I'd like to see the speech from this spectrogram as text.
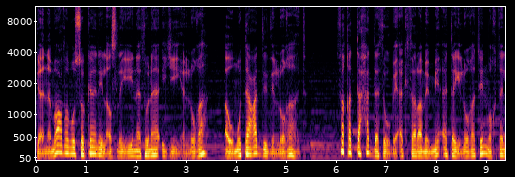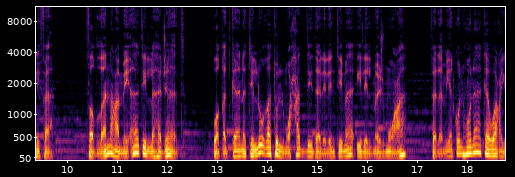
كان معظم السكان الأصليين ثنائيي اللغة أو متعدد اللغات فقد تحدثوا بأكثر من مائتي لغة مختلفة فضلا عن مئات اللهجات وقد كانت اللغة المحددة للانتماء للمجموعة فلم يكن هناك وعي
